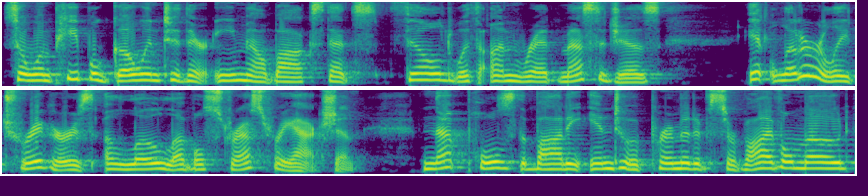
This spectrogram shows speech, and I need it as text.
So when people go into their email box that's filled with unread messages, it literally triggers a low level stress reaction. And that pulls the body into a primitive survival mode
